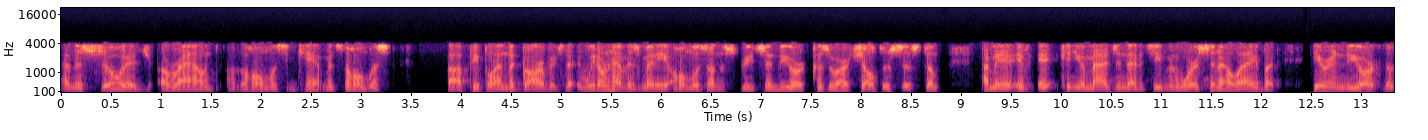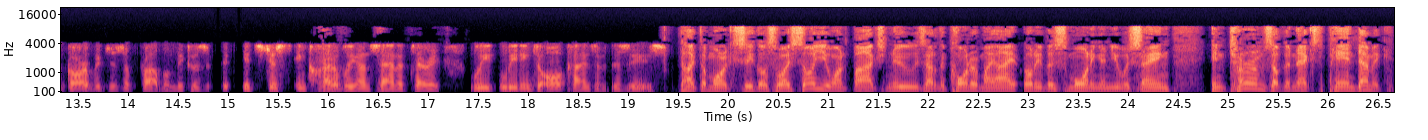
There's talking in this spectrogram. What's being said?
and the sewage around the homeless encampments, the homeless uh, people, and the garbage. We don't have as many homeless on the streets in New York because of our shelter system. I mean, if it, can you imagine that it's even worse in L.A. But here in New York, the garbage is a problem because it's just incredibly unsanitary, le- leading to all kinds of disease. Dr. Marc Siegel. So I saw you on Fox News out of the corner of my eye early this morning, and you were saying, in terms of the next pandemic,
